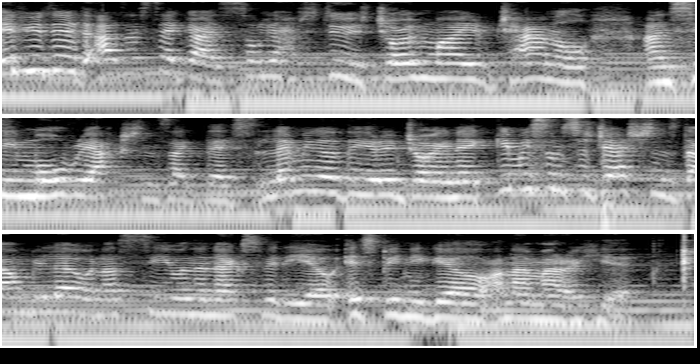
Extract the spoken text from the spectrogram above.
If you did, as I said guys, all you have to do is join my channel and see more reactions like this. Let me know that you're enjoying it. Give me some suggestions down below and I'll see you in the next video. It's been your girl and I'm out of here.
